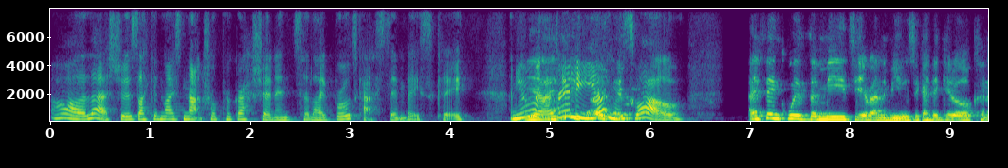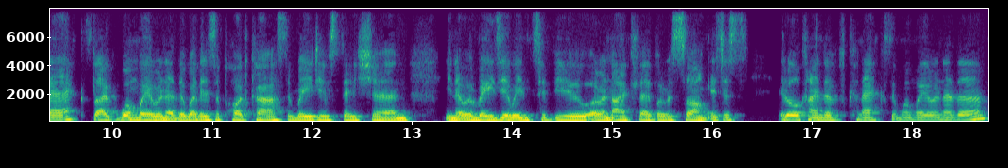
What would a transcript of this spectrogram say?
Oh, that's just like a nice natural progression into like broadcasting, basically. And you're yeah, really think, young think, as well. I think with the media and the music, I think it all connects like one way or another, whether it's a podcast, a radio station, you know, a radio interview or a nightclub or a song. It's just, it all kind of connects in one way or another.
